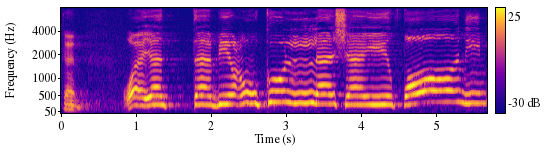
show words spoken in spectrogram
kan. Wa yattabi'u kulla syaitanin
